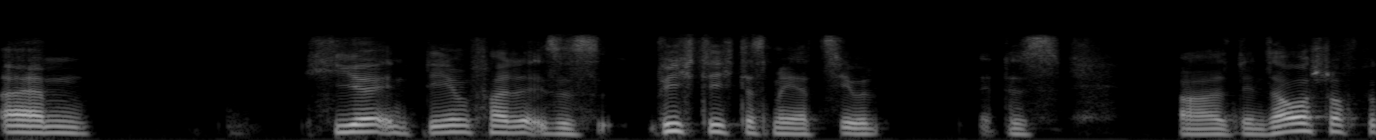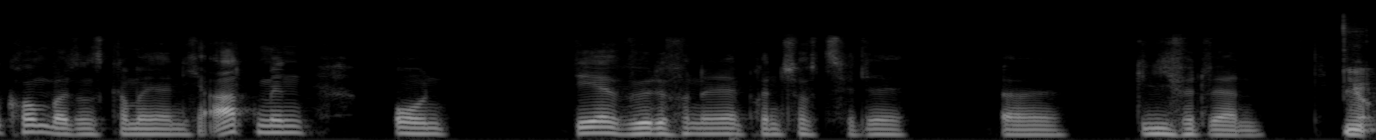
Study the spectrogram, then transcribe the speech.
ähm, hier in dem Fall ist es wichtig, dass man ja CO, das, äh, den Sauerstoff bekommt, weil sonst kann man ja nicht atmen und der würde von einer Brennstoffzelle äh, geliefert werden. Ja.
